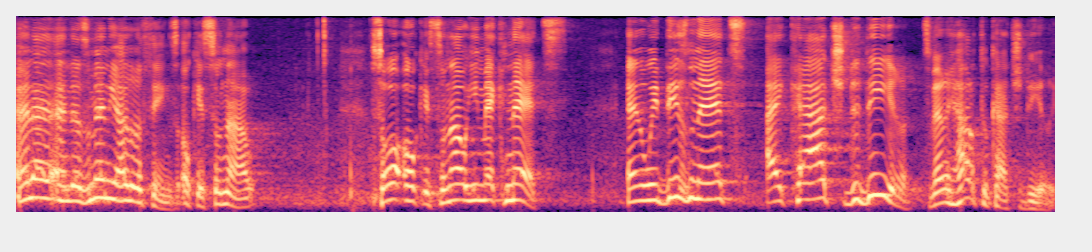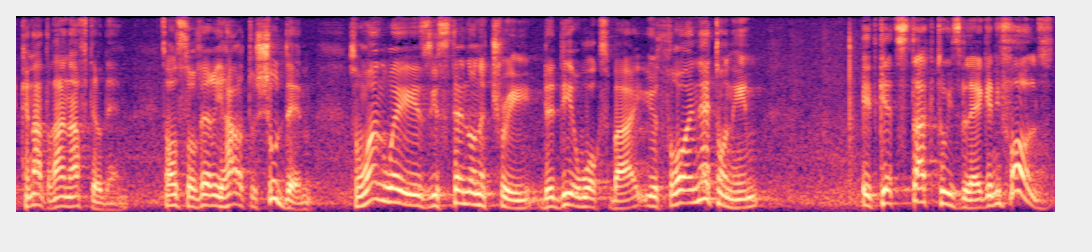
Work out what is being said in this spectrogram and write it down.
And, uh, and there's many other things. Okay, so now, so okay, so now he make nets, and with these nets I catch the deer. It's very hard to catch deer. You cannot run after them. It's also very hard to shoot them. So one way is you stand on a tree, the deer walks by, you throw a net on him, it gets stuck to his leg and he falls.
